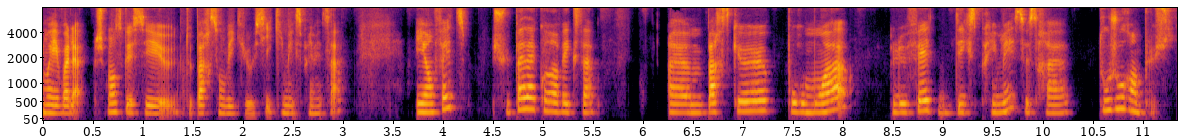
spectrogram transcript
Oui, voilà, je pense que c'est, de par son vécu aussi qui m'exprimait ça et en fait, je suis pas d'accord avec ça, parce que pour moi, le fait d'exprimer, ce sera toujours un plus.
